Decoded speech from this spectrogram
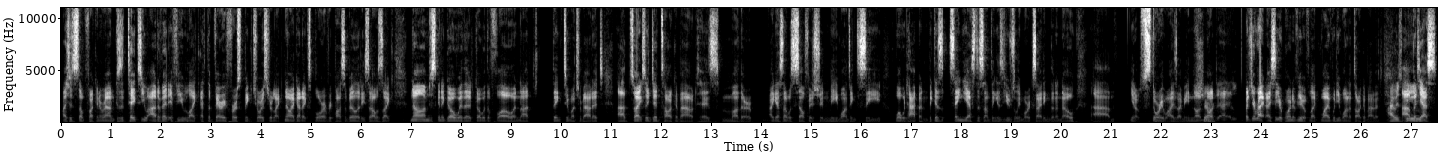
I should stop fucking around because it takes you out of it if you like at the very first big choice, you're like, no, I got to explore every possibility. So I was like, no, I'm just gonna go with it, go with the flow, and not think too much about it. Uh, so I actually did talk about his mother. I guess that was selfish in me wanting to see what would happen because saying yes to something is usually more exciting than a no. Um, you know, story wise, I mean, not Sure. not. Uh, but you're right. I see your point of view of like, why would you want to talk about it? I was Uh, but yes,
